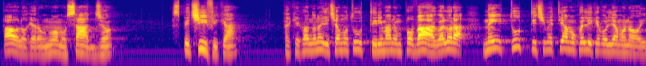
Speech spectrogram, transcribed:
Paolo, che era un uomo saggio, specifica, perché quando noi diciamo tutti rimane un po' vago, allora nei tutti ci mettiamo quelli che vogliamo noi.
